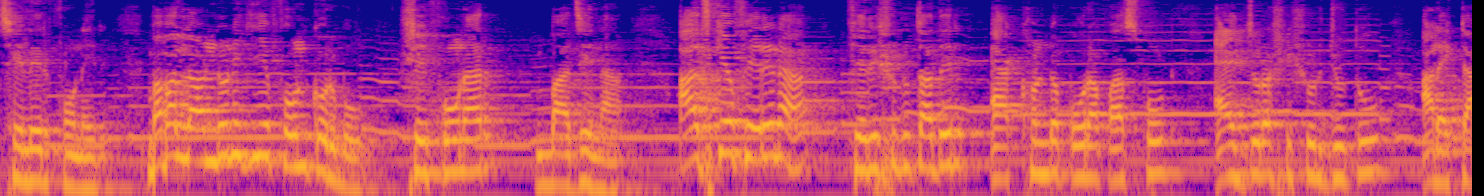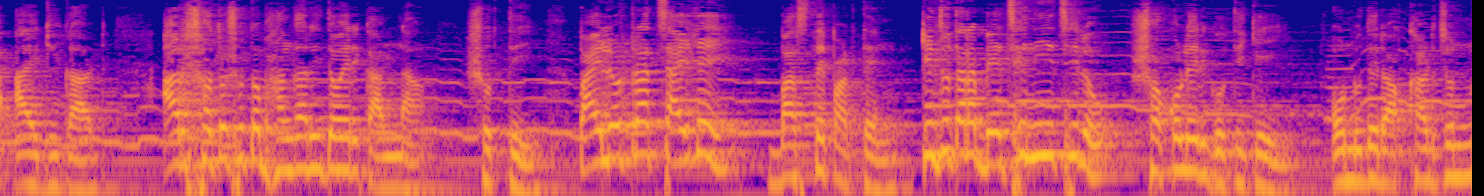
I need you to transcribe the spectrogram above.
ছেলের ফোনের। বাবা লন্ডনে গিয়ে ফোন করব, সেই ফোন আর বাজে না। আজ কেউ ফেরে না, ফেরে শুধু তাদের একখণ্ড পোড়া পাসপোর্ট, একজোড়া শিশুর জুতো আর একটা আইডি কার্ড। আর শত শত ভাঙ্গা হৃদয়ের কান্না। সত্যি, পাইলটরা চাইলেই বাঁচতে পারতেন, কিন্তু তারা বেছে নিয়েছিল সকলের গতিকেই। অন্যদের রক্ষার জন্য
